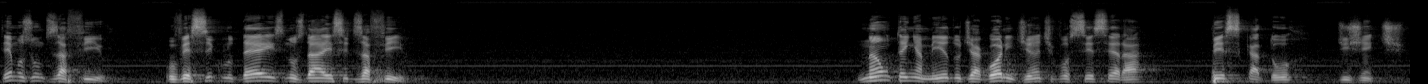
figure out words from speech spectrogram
Temos um desafio. O versículo 10 nos dá esse desafio. Não tenha medo, de agora em diante você será pescador de gente.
